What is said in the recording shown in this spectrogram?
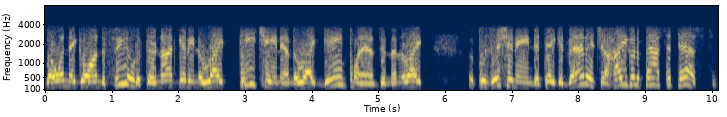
But when they go on the field, if they're not getting the right teaching and the right game plans and the right positioning to take advantage, of, how are you going to pass the test?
